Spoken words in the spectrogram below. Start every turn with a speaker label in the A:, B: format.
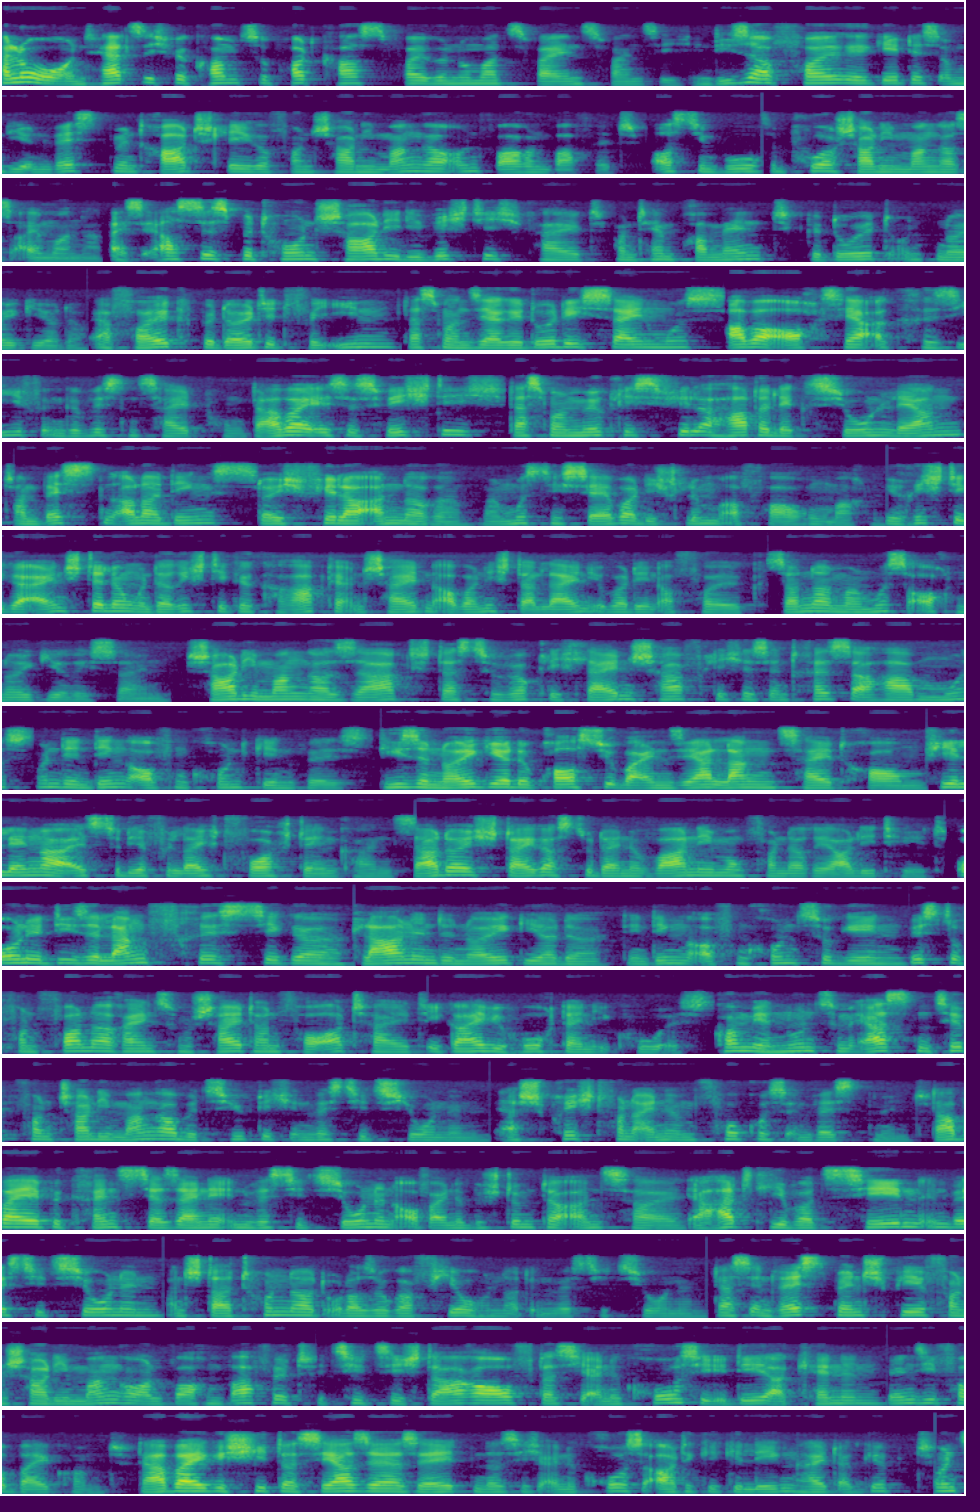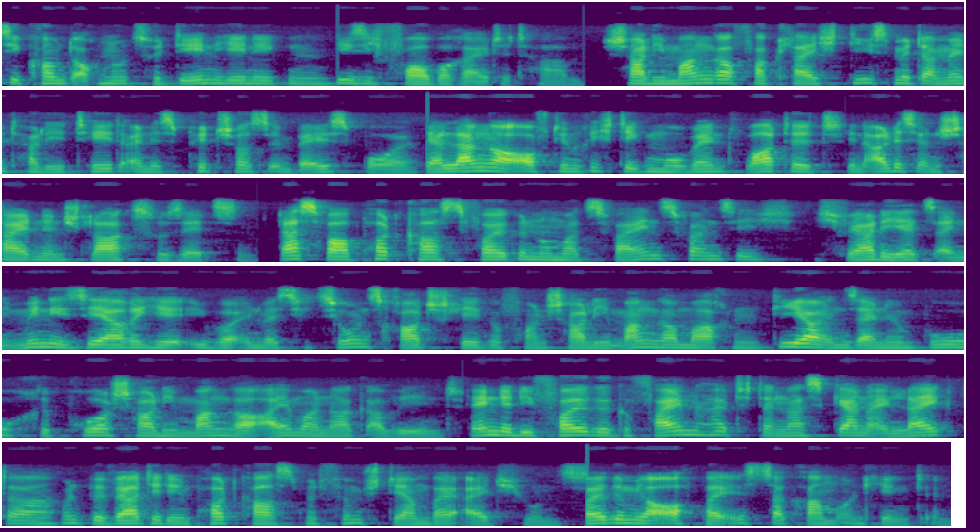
A: Hallo und herzlich willkommen zu Podcast Folge Nummer 22. In dieser Folge geht es um die Investment-Ratschläge von Charlie Munger und Warren Buffett aus dem Buch The Poor Charlie Mungers Almanac. Als erstes betont Charlie die Wichtigkeit von Temperament, Geduld und Neugierde. Erfolg bedeutet für ihn, dass man sehr geduldig sein muss, aber auch sehr aggressiv in gewissen Zeitpunkten. Dabei ist es wichtig, dass man möglichst viele harte Lektionen lernt, am besten allerdings durch Fehler anderer. Man muss nicht selber die schlimmen Erfahrungen machen. Die richtige Einstellung und der richtige richtige Charakter entscheiden aber nicht allein über den Erfolg, sondern man muss auch neugierig sein. Charlie Munger sagt, dass du wirklich leidenschaftliches Interesse haben musst und den Dingen auf den Grund gehen willst. Diese Neugierde brauchst du über einen sehr langen Zeitraum, viel länger als du dir vielleicht vorstellen kannst. Dadurch steigerst du deine Wahrnehmung von der Realität. Ohne diese langfristige, planende Neugierde, den Dingen auf den Grund zu gehen, bist du von vornherein zum Scheitern verurteilt, egal wie hoch dein IQ ist. Kommen wir nun zum ersten Tipp von Charlie Munger bezüglich Investitionen. Investitionen. Er spricht von einem Fokus-Investment. Dabei begrenzt er seine Investitionen auf eine bestimmte Anzahl. Er hat lieber 10 Investitionen anstatt 100 oder sogar 400 Investitionen. Das Investmentspiel von Charlie Munger und Warren Buffett bezieht sich darauf, dass sie eine große Idee erkennen, wenn sie vorbeikommt. Dabei geschieht das sehr, sehr selten, dass sich eine großartige Gelegenheit ergibt und sie kommt auch nur zu denjenigen, die sich vorbereitet haben. Charlie Munger vergleicht dies mit der Mentalität eines Pitchers im Baseball, der lange auf den richtigen richtigen Moment wartet, den alles entscheidenden Schlag zu setzen. Das war Podcast Folge Nummer 22. Ich werde jetzt eine Miniserie über Investitionsratschläge von Charlie Munger machen, die er in seinem Buch The Poor Charlie Munger Almanac erwähnt. Wenn dir die Folge gefallen hat, dann lass gerne ein Like da und bewerte den Podcast mit 5 Sternen bei iTunes. Folge mir auch bei Instagram und LinkedIn.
